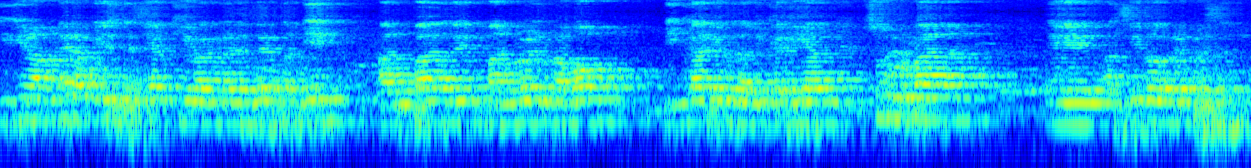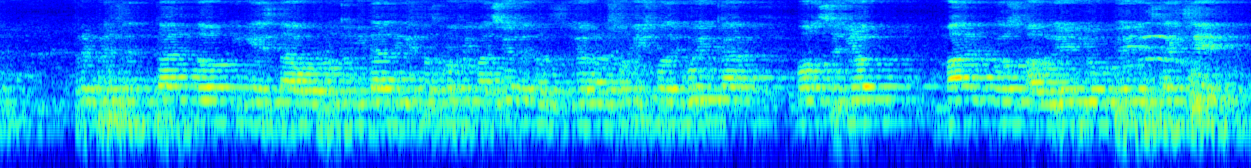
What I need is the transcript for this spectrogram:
Y de una manera muy especial quiero agradecer también al Padre Manuel Ramón, vicario de la Vicaría Suburbana, eh, ha sido representando en esta oportunidad, en estas confirmaciones del señor arzobispo de Cuenca, Monseñor Marcos Aurelio Pérez Caicedo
